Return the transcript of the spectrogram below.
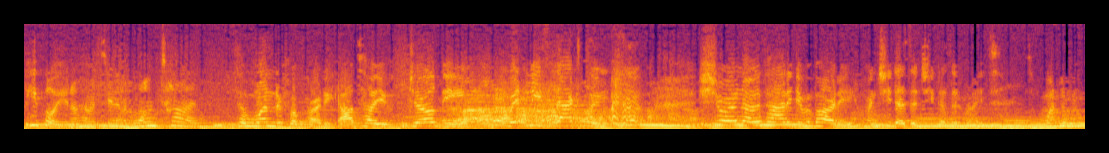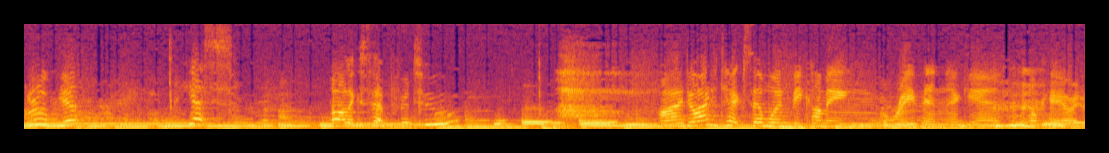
people. You know, haven't seen them in a long time. It's a wonderful party. I'll tell you, Geraldine, Whitney Saxton, sure knows how to give a party. When she does it, she does it right. It's a wonderful group, yeah? Yes. All except for two. Uh, do I detect someone becoming a raven again? Okay, all right.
